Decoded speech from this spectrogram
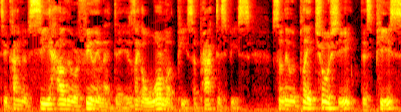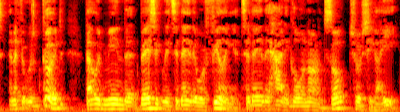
to kind of see how they were feeling that day. It was like a warm-up piece, a practice piece. So they would play choshi, this piece, and if it was good, that would mean that basically today they were feeling it. Today they had it going on. So choshi ga ii.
